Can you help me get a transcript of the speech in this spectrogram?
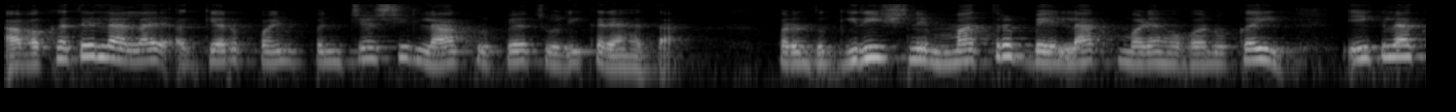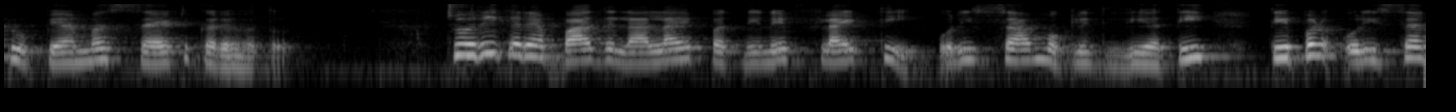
આ વખતે લાલાએ અગિયાર પોઈન્ટ પંચ્યાસી લાખ રૂપિયા ચોરી કર્યા હતા. પરંતુ ગિરીશને માત્ર બે લાખ મળ્યા હોવાનું કહી એક લાખ રૂપિયામાં સેટ કર્યો હતો. ચોરી કર્યા બાદ લાલાએ પત્નીને ફ્લાઇટથી ઓરિસ્સા મોકલી દીધી હતી. તે પણ ઓરિસ્સા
